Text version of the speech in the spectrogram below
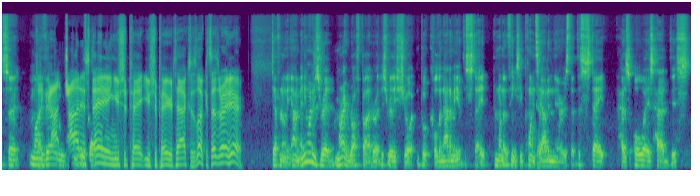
So my like God, God is saying you should pay you should pay your taxes. Look, it says it right here. Definitely. Um, anyone who's read Murray Rothbard wrote this really short book called Anatomy of the State, and one of the things he points yeah. out in there is that the state has always had this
